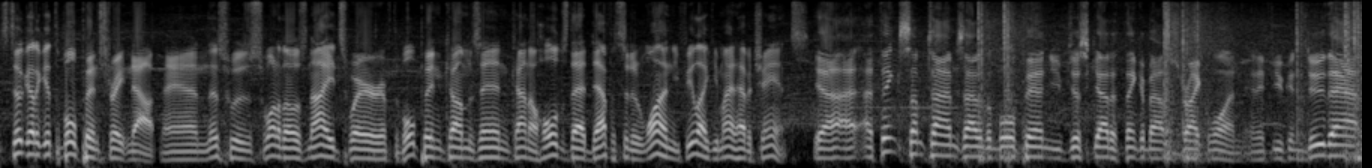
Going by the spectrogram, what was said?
still got to get the bullpen straightened out. And this was one of those nights where if the bullpen comes in, kind of holds that deficit at one, you feel like you might have a chance. Yeah, I, I think sometimes out of the bullpen, you've just got to think about strike one. And if you can do that,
